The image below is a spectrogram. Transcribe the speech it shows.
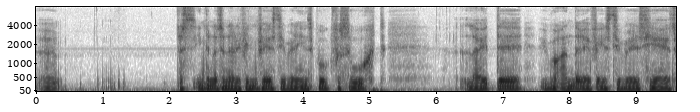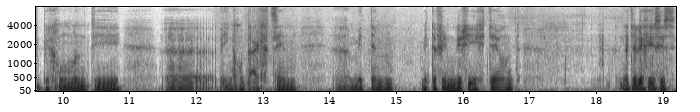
Äh, das Internationale Filmfestival Innsbruck versucht, Leute über andere Festivals hierher zu bekommen, die äh, in Kontakt sind äh, mit, dem, mit der Filmgeschichte. Und natürlich ist es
